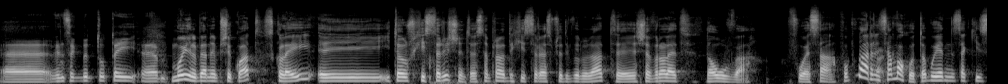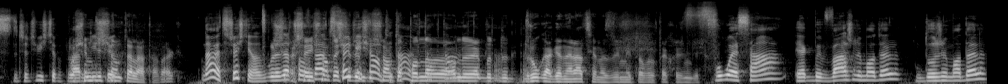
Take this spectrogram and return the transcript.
e, więc jakby tutaj e, Mój ulubiony przykład z kolei, yy, i to już historyczny, to jest naprawdę historia sprzed wielu lat, yy, Chevrolet Nova. W USA. Popularny samochód, to był jeden z takich z rzeczywiście popularniejszych. 80 lata, tak? Nawet wcześniej, on w ogóle zaczął 60 60 60 70 tak, pono- tak, tak, on tak, jakby tak, tak. druga generacja, nazwijmy to w latach 80. W USA jakby ważny model, duży model,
